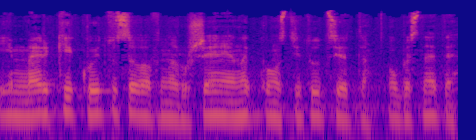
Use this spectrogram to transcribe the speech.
и мерки, които са в нарушение на Конституцията. Обяснете.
